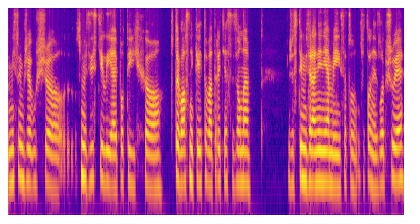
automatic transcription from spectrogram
myslím, že už uh, sme zistili aj po tých, uh, toto je vlastne Kejtová tretia sezóna, že s tými zraneniami sa to, sa to nezlepšuje.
